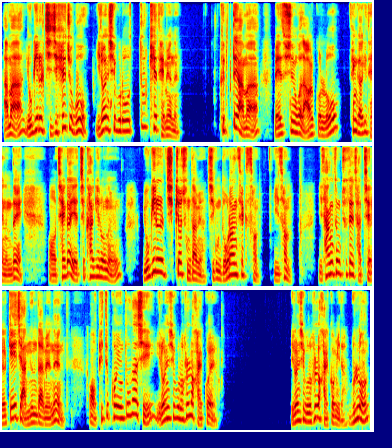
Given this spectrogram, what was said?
아마 여기를 지지해주고, 이런 식으로 뚫게 되면은, 그때 아마 매수 신호가 나올 걸로 생각이 되는데, 어, 제가 예측하기로는 여기를 지켜준다면 지금 노란색 선, 이 선, 이 상승 추세 자체를 깨지 않는다면은 어, 비트코인 또다시 이런 식으로 흘러갈 거예요. 이런 식으로 흘러갈 겁니다. 물론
